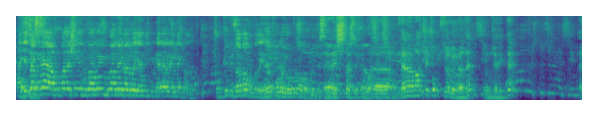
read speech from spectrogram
Ha geçen sene Avrupa'da şey Lugano'yu Lugano'yu galiba yendik mi? Beraber eline kaldık. Çok kötüyüz abi Avrupa'da yine. Evet baba yorumunu alalım önce. Senin Evet. Beşiktaş ve Fenerbahçe. Ee, Fenerbahçe çok güzel oynadı öncelikle. Ee,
